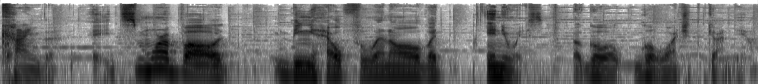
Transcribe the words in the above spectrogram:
kinda it's more about being helpful and all, but anyways, uh, go go watch it. Goddamn,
